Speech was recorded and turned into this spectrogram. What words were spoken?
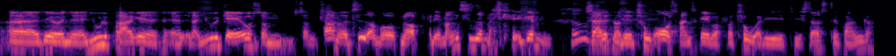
Uh, det er jo en uh, julepakke, uh, eller en julegave, som, som tager noget tid om at åbne op, for det er mange sider, man skal igennem. Uh. Særligt når det er to års regnskaber for to af de, de største banker.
